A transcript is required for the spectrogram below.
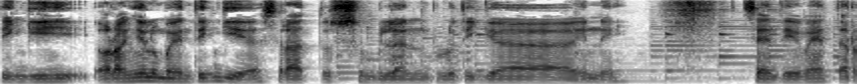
tinggi orangnya lumayan tinggi ya 193 ini sentimeter.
